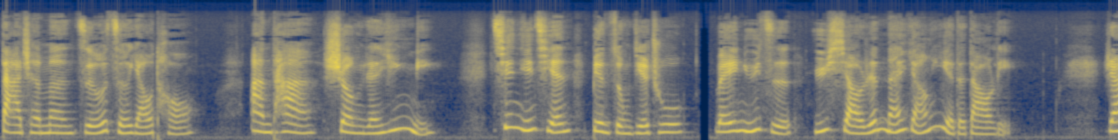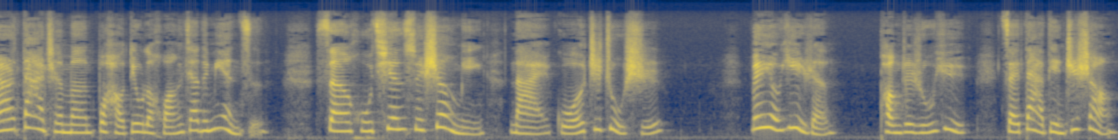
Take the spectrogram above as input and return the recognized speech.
大臣们啧啧摇头，暗叹圣人英明，千年前便总结出“唯女子与小人难养也”的道理。然而大臣们不好丢了皇家的面子，三呼千岁圣明，乃国之柱石。唯有一人捧着如玉，在大殿之上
